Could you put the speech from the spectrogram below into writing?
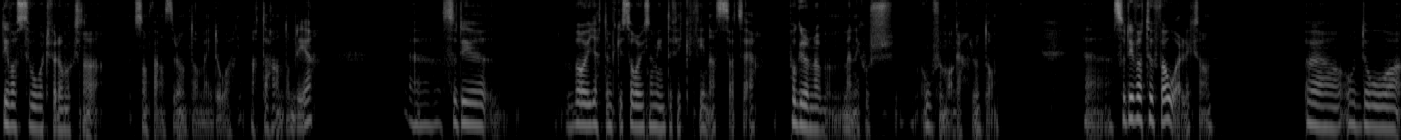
det var svårt för de vuxna som fanns runt om mig då att ta hand om det. Eh, så det var ju jättemycket sorg som inte fick finnas så att säga. På grund av människors oförmåga runt om. Eh, så det var tuffa år liksom. Eh, och då,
